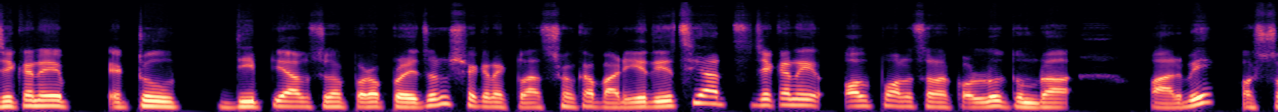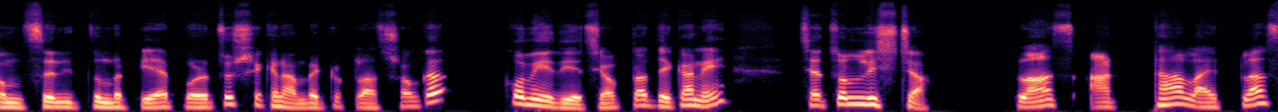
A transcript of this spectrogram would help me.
যেখানে একটু ডিপলি আলোচনা করা প্রয়োজন, সেখানে ক্লাস সংখ্যা বাড়িয়ে দিয়েছি। আর যেখানে অল্প আলোচনা করলেও তোমরা পারবে, অষ্টম শ্রেণি তোমরা টিআই পড়েছো সেখানে আমরা একটু ক্লাস সংখ্যা কমিয়ে দিয়েছি। অর্থাৎ এখানে ছেচল্লিশটা প্লাস আটটা লাইভ ক্লাস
